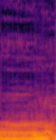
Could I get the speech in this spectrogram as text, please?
Oh.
